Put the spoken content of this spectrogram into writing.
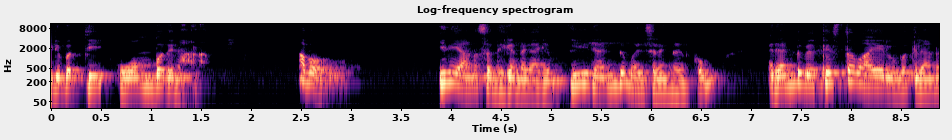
ഇരുപത്തി ഒമ്പതിനാണ് അപ്പോൾ ഇനിയാണ് ശ്രദ്ധിക്കേണ്ട കാര്യം. ഈ രണ്ട് മത്സരങ്ങൾക്കും രണ്ട് വ്യത്യസ്തമായ രൂപത്തിലാണ്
